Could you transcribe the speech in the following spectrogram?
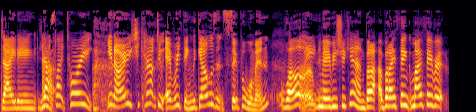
dating. Yeah. And it's like, Tori, you know, she can't do everything. The girl isn't Superwoman. Well, I mean- maybe she can, but but I think my favorite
